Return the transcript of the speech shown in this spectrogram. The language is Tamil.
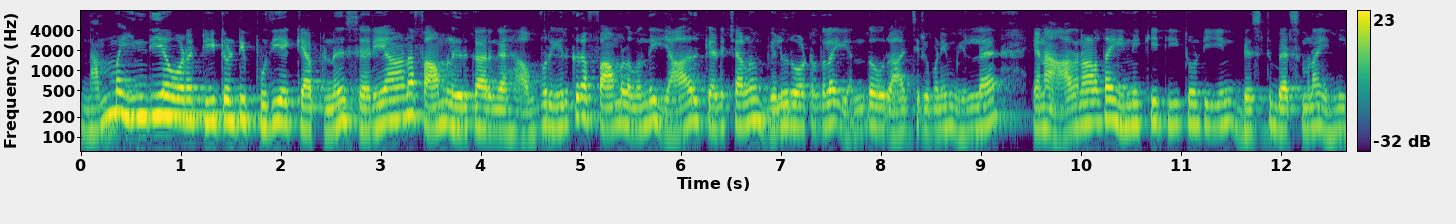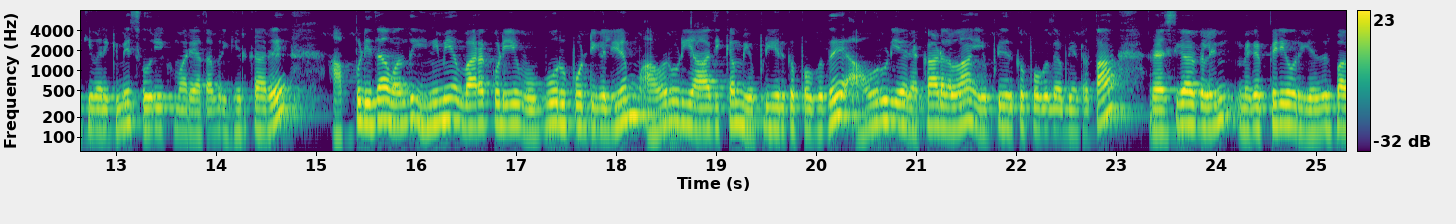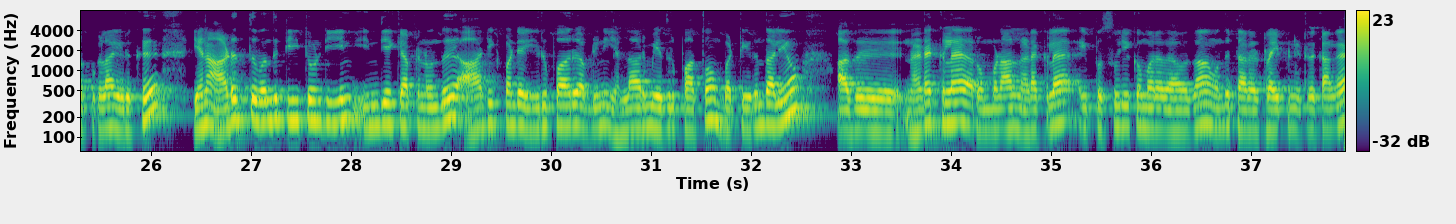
நம்ம இந்தியாவோட டி ட்வெண்ட்டி புதிய கேப்டனு சரியான ஃபார்மில் இருக்காருங்க. அவர் இருக்கிற ஃபார்மில் வந்து யார் கிடைச்சாலும் வெளிர் ஓட்டத்தில் எந்த ஒரு ஆச்சரியப்பணியும் இல்லை. ஏன்னா அதனால தான் இன்றைக்கி டி டுவெண்ட்டியின் பெஸ்ட் பேட்ஸ்மனாக இன்றைக்கி வரைக்குமே சூரியகுமார் யாதவ் இருக்கார். அப்படி தான் வந்து இனிமேல் வரக்கூடிய ஒவ்வொரு போட்டிகளிலும் அவருடைய ஆதிக்கம் எப்படி இருக்க போகுது அவருடைய ரெக்கார்டுகள்லாம் எப்படி இருக்க போகுது அப்படின்றது தான் ரசிகர்களின் மிகப்பெரிய ஒரு எதிர்பார்ப்புகளாக இருக்குது ஏன்னா அடுத்து வந்து டி ட்வெண்ட்டியின் இந்திய கேப்டன் வந்து ஹார்திக் பாண்டியா இருப்பார் அப்படின்னு எல்லாருமே எதிர்பார்த்தோம். பட் இருந்தாலையும் அது நடக்கலை. ரொம்ப நாள் நடக்கலை. இப்போ சூரியகுமார் தான் வந்து ட ட்ரை பண்ணிகிட்ருக்காங்க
